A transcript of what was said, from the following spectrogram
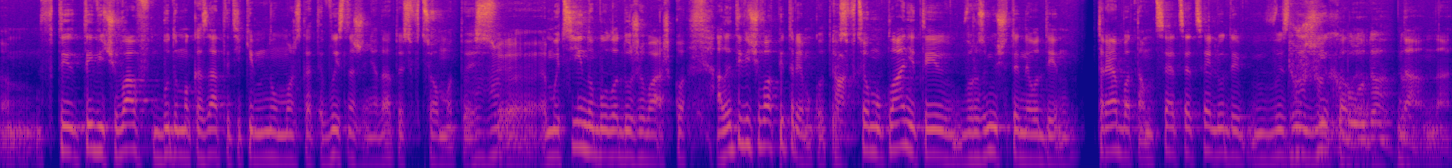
ем, ти, ти відчував, будемо казати, тільки ну можна сказати, виснаження, да, тобто в цьому. Тобто, е, емоційно було дуже важко. Але ти відчував підтримку. Тобто, в цьому плані ти розумів, що ти не один. Треба там це, це, це. Люди везли, їхали. було, да, да, да.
